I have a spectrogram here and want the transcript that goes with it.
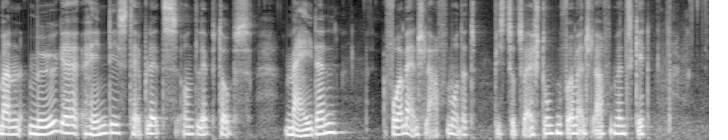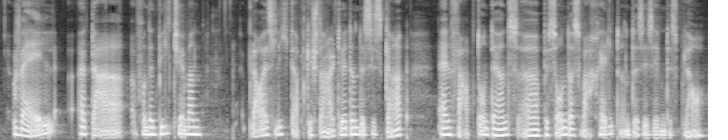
Man möge Handys, Tablets und Laptops meiden vor dem Einschlafen oder bis zu zwei Stunden vor dem Einschlafen, wenn es geht, weil äh, da von den Bildschirmen blaues Licht abgestrahlt wird und es ist gerade ein Farbton, der uns äh, besonders wach hält und das ist eben das Blau.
